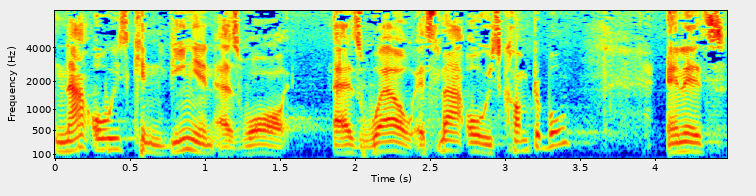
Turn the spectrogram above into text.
not always convenient as well, as well. It's not always comfortable. And it's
